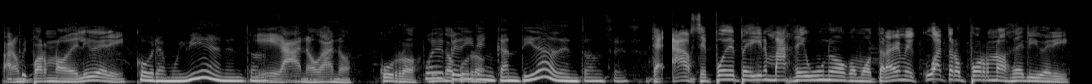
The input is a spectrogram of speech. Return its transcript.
Para un porno delivery. Cobra muy bien, entonces. Y gano, gano. Curro. Puede lindo pedir curro. en cantidad, entonces. Ah, se puede pedir más de uno, como traeme cuatro pornos delivery.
